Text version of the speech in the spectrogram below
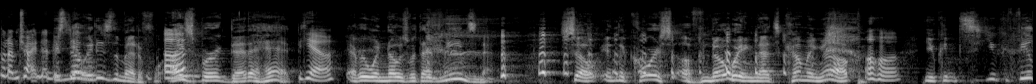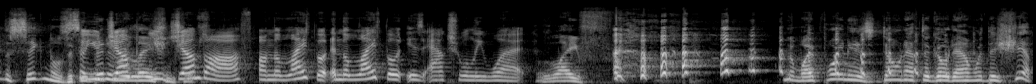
But I'm trying to understand. No, it is the metaphor. Uh, Iceberg dead ahead. Yeah. Everyone knows what that means now. so, in the course of knowing that's coming up, uh-huh you can you can feel the signals. If so you jump you jump off on the lifeboat, and the lifeboat is actually what life. no, my point is, don't have to go down with the ship.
